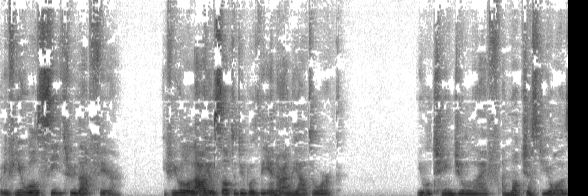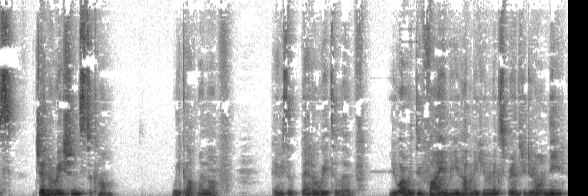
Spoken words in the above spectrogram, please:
but if you will see through that fear, if you will allow yourself to do both the inner and the outer work, you will change your life and not just yours, generations to come. Wake up, my love. There is a better way to live. You are a divine being having a human experience. You do not need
